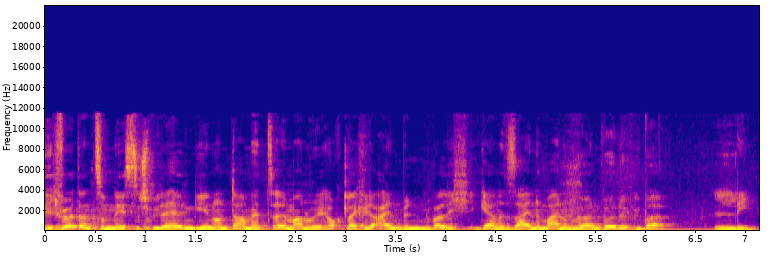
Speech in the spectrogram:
Ich würde dann zum nächsten Spielerhelden gehen und damit äh, Manuel auch gleich wieder einbinden, weil ich gerne seine Meinung hören würde über Link.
